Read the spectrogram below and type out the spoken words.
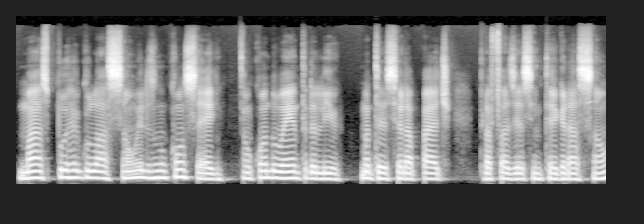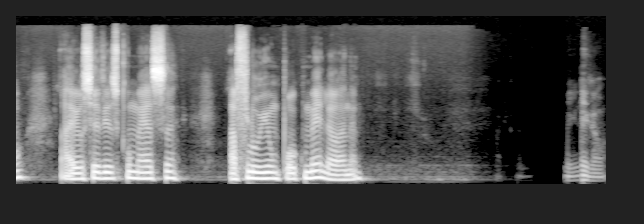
mas por regulação eles não conseguem. Então, quando entra ali uma terceira parte para fazer essa integração, aí o serviço começa a fluir um pouco melhor, né? Legal.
